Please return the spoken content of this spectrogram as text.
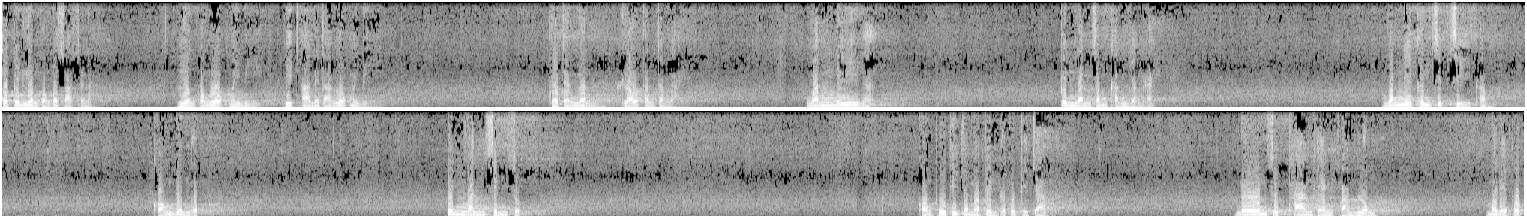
ก็เป็นเรื่องของศาสนา เรื่องของโลกไม่มี วิชาในทางโลกไม่มี เพราะฉะนั้นเราท่านทั้งหลาย วันนี้นะเป็นวันสำคัญอย่างไร วันนี้ขึ้นสิบสี่ค่ำของเดือนหก เป็นวันสิ้นสุด ของผู้ที่จะมาเป็นพระพุทธเจ้า เดินสุดทางแห่งความหลง ไม่ได้พบ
